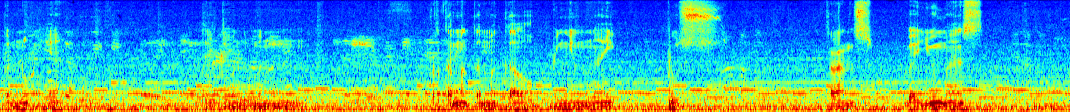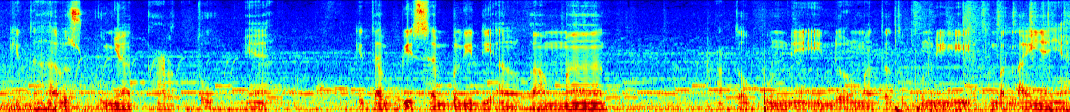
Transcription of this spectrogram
penuh ya. Jadi teman-teman pertama-tama kalau ingin naik bus Trans Banyumas kita harus punya kartu ya. Kita bisa beli di Alfamart ataupun di tempat lainnya ya.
